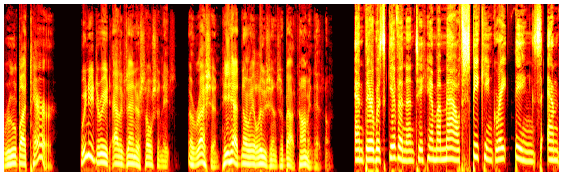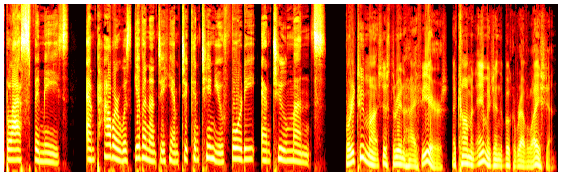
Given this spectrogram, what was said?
rule by terror. We need to read Alexander Solzhenitsyn, a Russian. He had no illusions about communism. And there was given unto him a mouth speaking great things and blasphemies, and power was given unto him to continue forty and two months. Forty two months is three and a half years, a common image in the book of Revelation.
